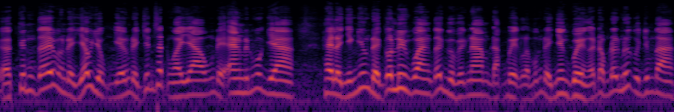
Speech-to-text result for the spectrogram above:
à, kinh tế vấn đề giáo dục về vấn đề chính sách ngoại giao vấn đề an ninh quốc gia hay là những vấn đề có liên quan tới người Việt Nam đặc biệt là vấn đề nhân quyền ở trong đất nước của chúng ta.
